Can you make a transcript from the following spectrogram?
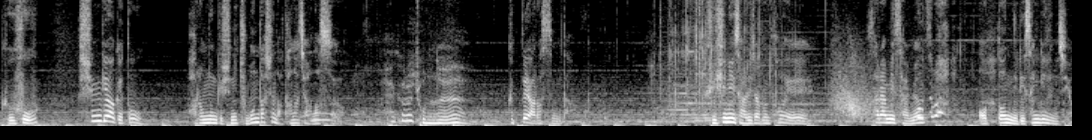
그 후 신기하게도 발 없는 귀신은 두 번 다시 나타나지 않았어요. 해결해 줬네. 그때 알았습니다. 귀신이 자리 잡은 터에 사람이 살면 어떤 일이 생기는지요.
